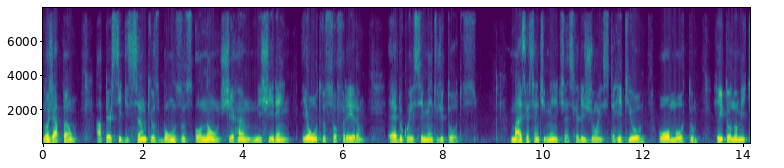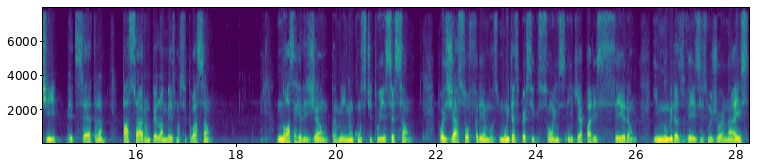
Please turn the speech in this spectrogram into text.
No Japão, a perseguição que os bonzos Onon, Shihan, Nichiren e outros sofreram é do conhecimento de todos. Mais recentemente, as religiões Terikyo, Oomoto, Hitonomichi, etc., passaram pela mesma situação. Nossa religião também não constitui exceção, pois já sofremos muitas perseguições em que apareceram inúmeras vezes nos jornais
